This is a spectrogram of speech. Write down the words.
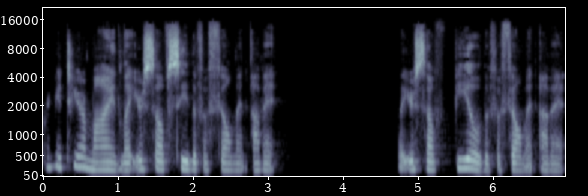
bring it to your mind. Let yourself see the fulfillment of it. Let yourself feel the fulfillment of it.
